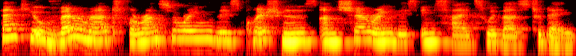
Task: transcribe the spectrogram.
Thank you very much for answering these questions and sharing these insights with us today.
